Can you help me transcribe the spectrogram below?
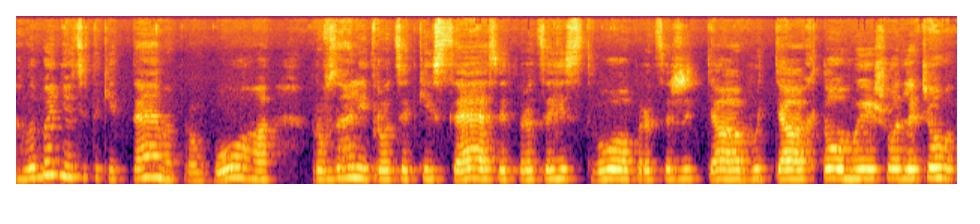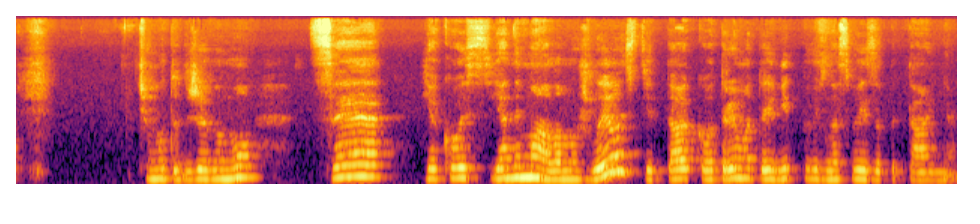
глибинні ці такі теми про Бога, про взагалі про цей такий всесвіт, про це єство, про це життя, буття, хто ми, що, для чого, чому тут живемо, це якось я не мала можливості так отримати відповідь на свої запитання.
